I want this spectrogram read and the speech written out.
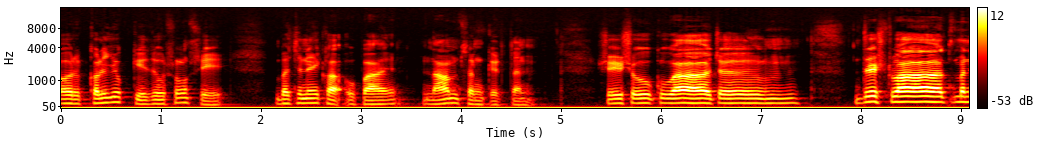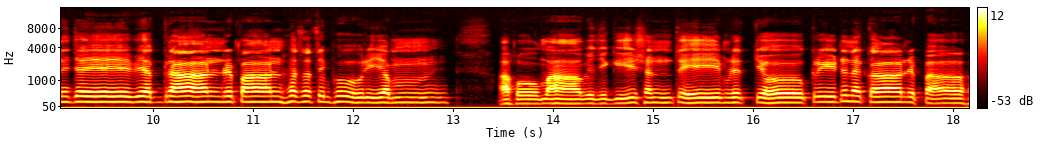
और कलयुग के दोषों से बचने का उपाय नाम संकीर्तन। शेषोकुवाच, दृष्ट्वात्मनिजये व्यग्रान् नृपान् हसति भूरियम्। अहो मा विजिगीषन्ते मृत्यो क्रीडनका नृपाः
